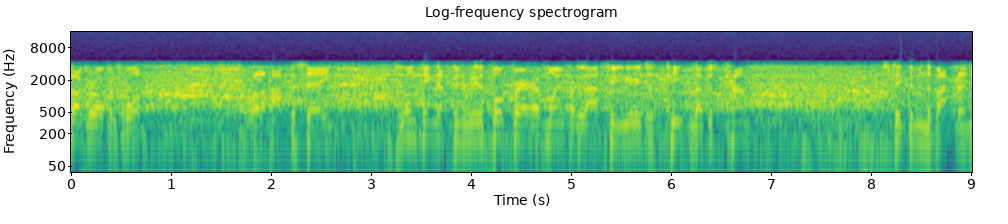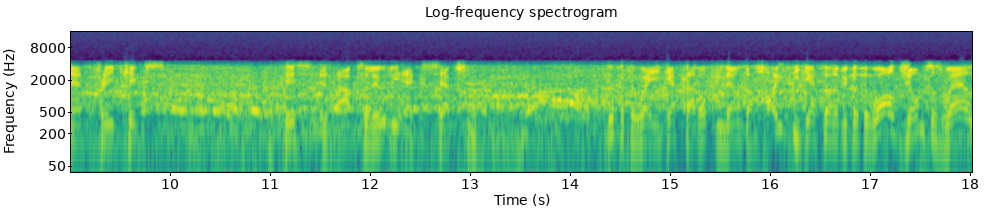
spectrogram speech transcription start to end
Sligo Rovers 1. Oh, well, I have to say, it's one thing that's been a real bugbear of mine for the last few years is people that just can't stick them in the back of the net, free kicks. This is absolutely exceptional. Look at the way he gets that up and down, the height he gets on it because the wall jumps as well,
